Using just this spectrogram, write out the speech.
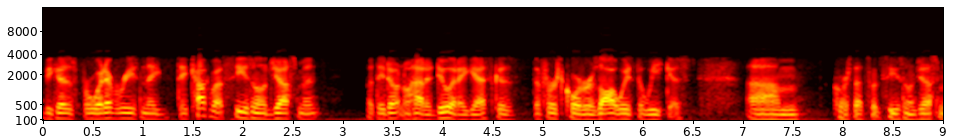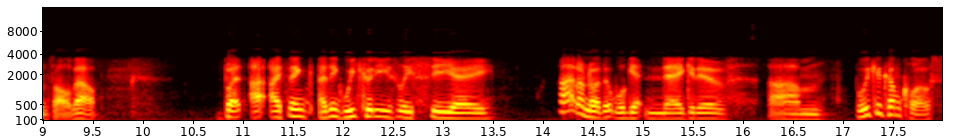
because for whatever reason they they talk about seasonal adjustment, but they don't know how to do it. I guess because the first quarter is always the weakest. Um, of course, that's what seasonal adjustment's all about. But I, I think I think we could easily see a. I don't know that we'll get negative, um, but we could come close.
